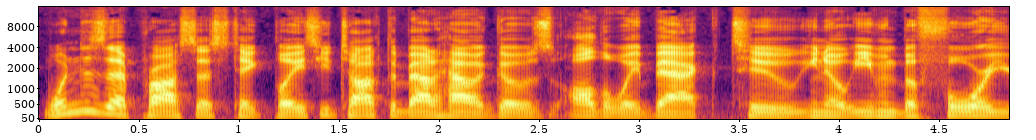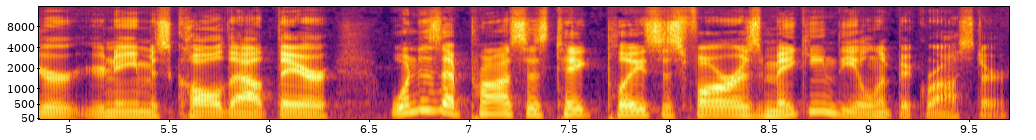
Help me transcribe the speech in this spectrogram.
When does that process take place? You talked about how it goes all the way back to you know even before your your name is called out there. When does that process take place as far as making the Olympic roster?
